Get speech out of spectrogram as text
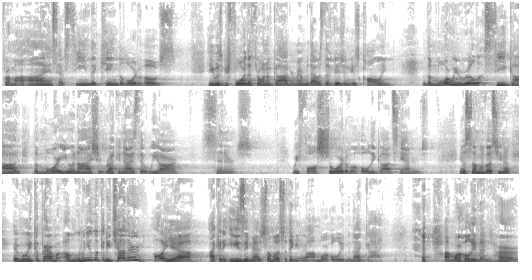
For my eyes have seen the King, the Lord of hosts. He was before the throne of God. Remember, that was the vision, his calling. The more we real, see God, the more you and I should recognize that we are sinners. We fall short of a holy God standards. You know, some of us, you know, and when we compare, um, when you look at each other, oh yeah, I can easily imagine. Some of us are thinking, oh, I'm more holy than that guy. I'm more holy than her.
